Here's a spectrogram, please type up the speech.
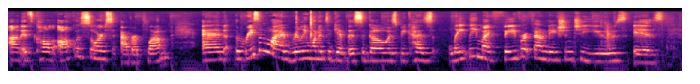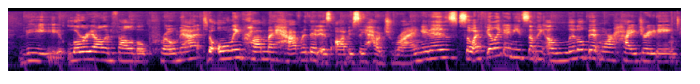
Um, it's called Aquasource Everplump and the reason why I really wanted to give this a go is because lately my favorite foundation to use is the L'Oreal Infallible Pro Matte. The only problem I have with it is obviously how drying it is. So I feel like I need something a little bit more hydrating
